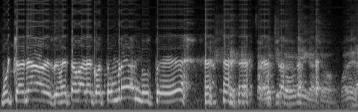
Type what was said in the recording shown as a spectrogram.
mucha nave, se me está mal acostumbrando usted. ¿eh? Sacuchito de miga yo, por eso.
